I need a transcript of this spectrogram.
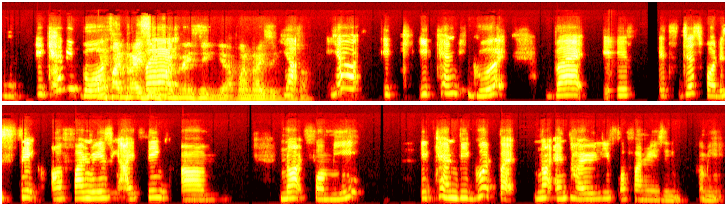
it can be both. Fundraising, fundraising, yeah, fundraising. Yeah, also. yeah, it it can be good, but if it's just for the sake of fundraising, I think um, not for me. It can be good, but not entirely for fundraising for me.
